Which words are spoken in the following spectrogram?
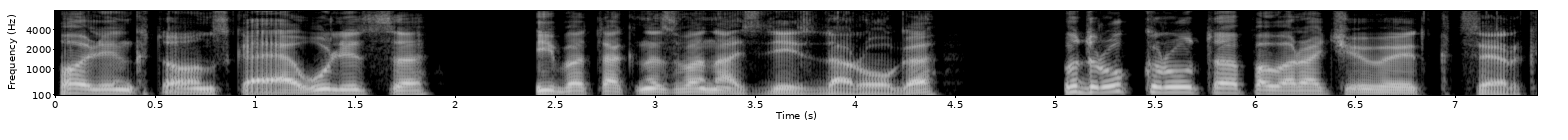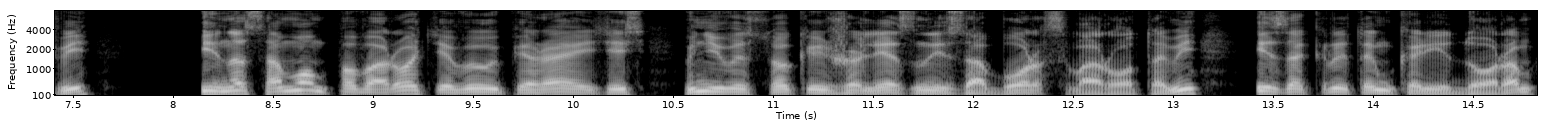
Оллингтонская улица, ибо так названа здесь дорога, вдруг круто поворачивает к церкви, и на самом повороте вы упираетесь в невысокий железный забор с воротами и закрытым коридором,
